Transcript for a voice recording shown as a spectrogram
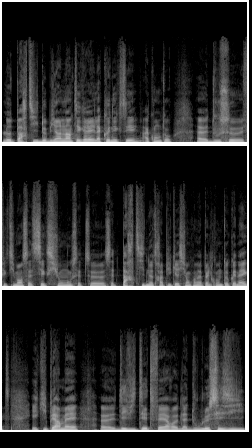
l'autre partie de bien l'intégrer, la connecter à Conto. Euh, d'où effectivement cette section ou cette, euh, cette partie de notre application qu'on appelle Conto Connect et qui permet euh, d'éviter de faire de la double saisie,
